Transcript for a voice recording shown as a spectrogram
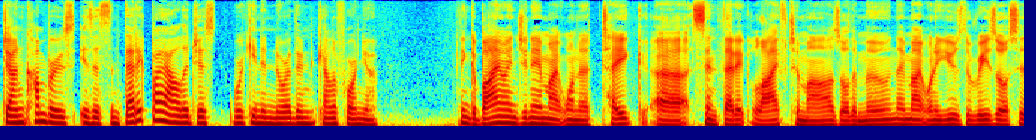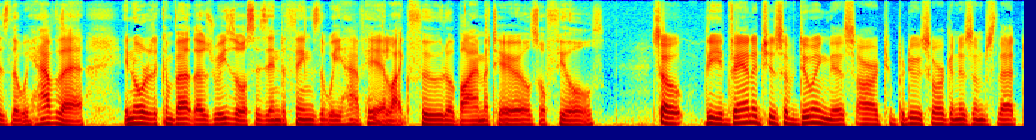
John Cumbers is a synthetic biologist working in Northern California. I think a bioengineer might want to take uh, synthetic life to Mars or the moon. They might want to use the resources that we have there in order to convert those resources into things that we have here, like food or biomaterials or fuels. So the advantages of doing this are to produce organisms that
